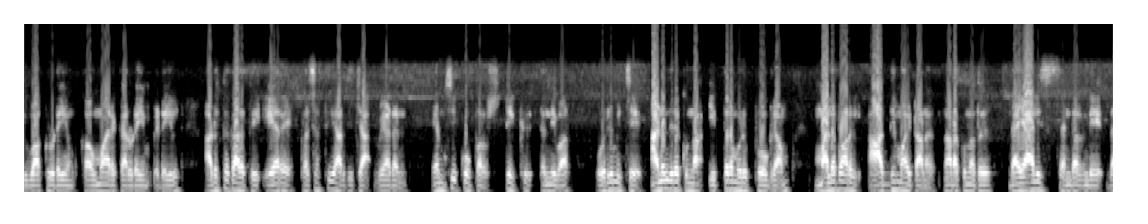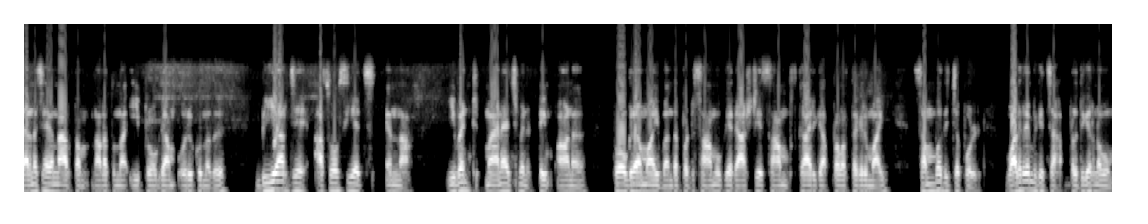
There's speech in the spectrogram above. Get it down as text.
യുവാക്കളുടെയും കൗമാരക്കാരുടെയും ഇടയിൽ അടുത്ത കാലത്ത് ഏറെ പ്രശസ്തിയാർജിച്ച Vedan M C Cooper stick എന്നിവർ ഒരുമിച്ച് അണിനിരക്കുന്ന ഇത്തരമൊരു പ്രോഗ്രാം മലബാറിൽ ആദ്യമായിട്ടാണ് നടക്കുന്നത്. ഡയാലിസിസ് സെന്ററിന്റെ ധനശേഖരണാർത്ഥം നടത്തുന്ന ഈ പ്രോഗ്രാം ഒരുക്കുന്നത് ബി ആർ ജെ അസോസിയേറ്റ്സ് എന്ന ഇവന്റ് മാനേജ്മെന്റ് ടീം ആണ്. പ്രോഗ്രാമുമായി ബന്ധപ്പെട്ട് സാമൂഹ്യ രാഷ്ട്രീയ സാംസ്കാരിക പ്രവർത്തകരുമായി സംവദിച്ചപ്പോൾ വളരെ മികച്ച പ്രതികരണവും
